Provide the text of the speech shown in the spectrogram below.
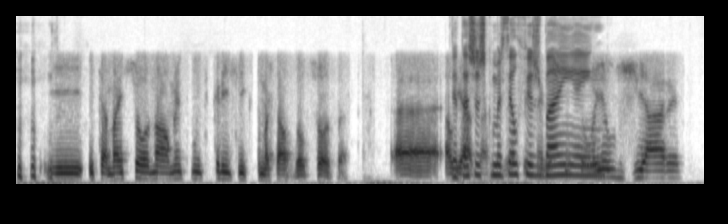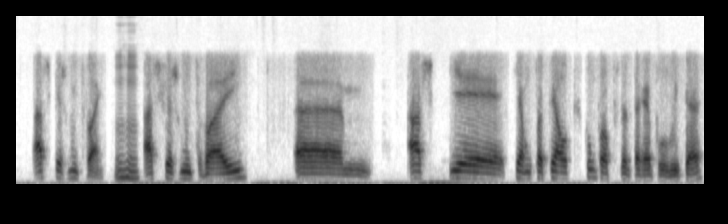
e, e, também sou normalmente muito crítico de Marcelo Rebelo de Sousa. Uh, aliás, achas que Marcelo fez bem em. elogiar, acho que fez muito bem. Uhum. Acho que fez muito bem. Uh, acho que é, que é um papel que cumpre o Presidente da República.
